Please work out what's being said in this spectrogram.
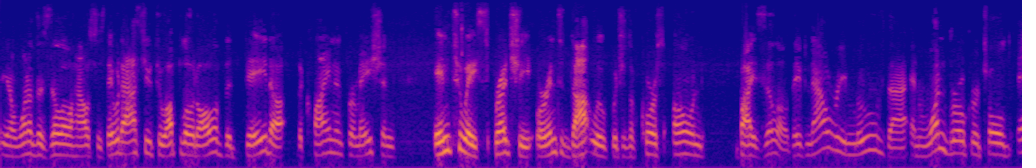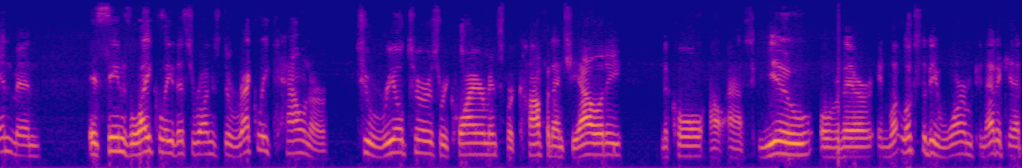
you know, one of the Zillow houses, they would ask you to upload all of the data, the client information, into a spreadsheet or into Dotloop, which is of course owned by Zillow. They've now removed that, and one broker told Inman, it seems likely this runs directly counter to realtors' requirements for confidentiality Nicole, I'll ask you over there in what looks to be warm Connecticut,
